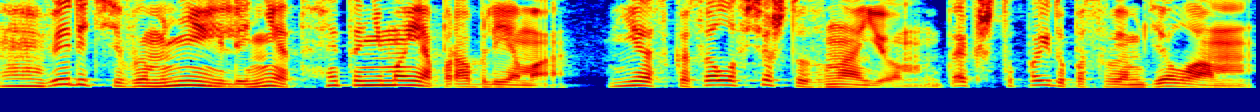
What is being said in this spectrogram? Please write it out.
Верите вы мне или нет, это не моя проблема. Я сказала все, что знаю, так что пойду по своим делам.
